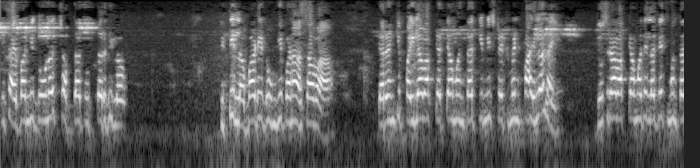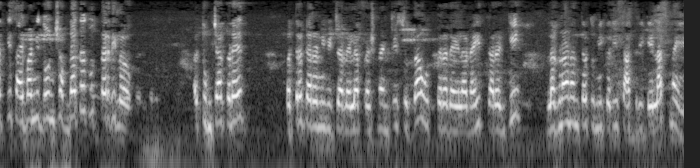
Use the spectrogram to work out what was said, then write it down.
की साहेबांनी दोनच शब्दात उत्तर दिलं. किती लबाडी ढोंगीपणा असावा. कारण की पहिल्या वाक्यात त्या म्हणतात की मी स्टेटमेंट पाहिलं नाही. दुसऱ्या वाक्यामध्ये लगेच म्हणतात की साहेबांनी दोन शब्दातच उत्तर दिलं. तुमच्याकडे पत्रकारांनी विचारलेल्या प्रश्नांची सुद्धा उत्तरं द्यायला नाहीत. कारण की लग्नानंतर तुम्ही कधी सासरी केलाच नाही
